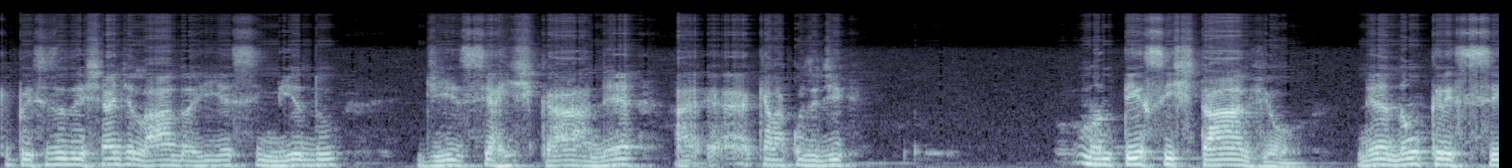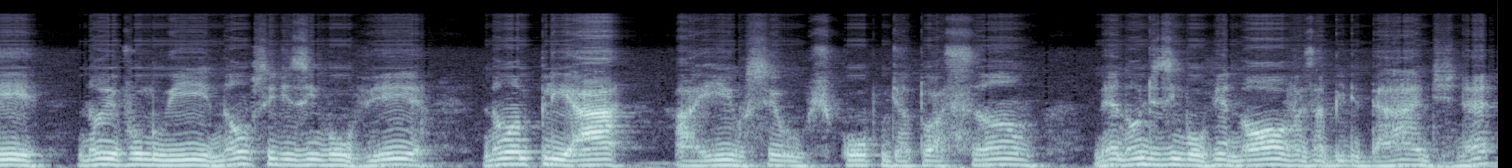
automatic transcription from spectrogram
que precisa deixar de lado aí esse medo de se arriscar, né, aquela coisa de manter-se estável, né, não crescer, não evoluir, não se desenvolver, não ampliar aí o seu escopo de atuação, né? não desenvolver novas habilidades, né?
